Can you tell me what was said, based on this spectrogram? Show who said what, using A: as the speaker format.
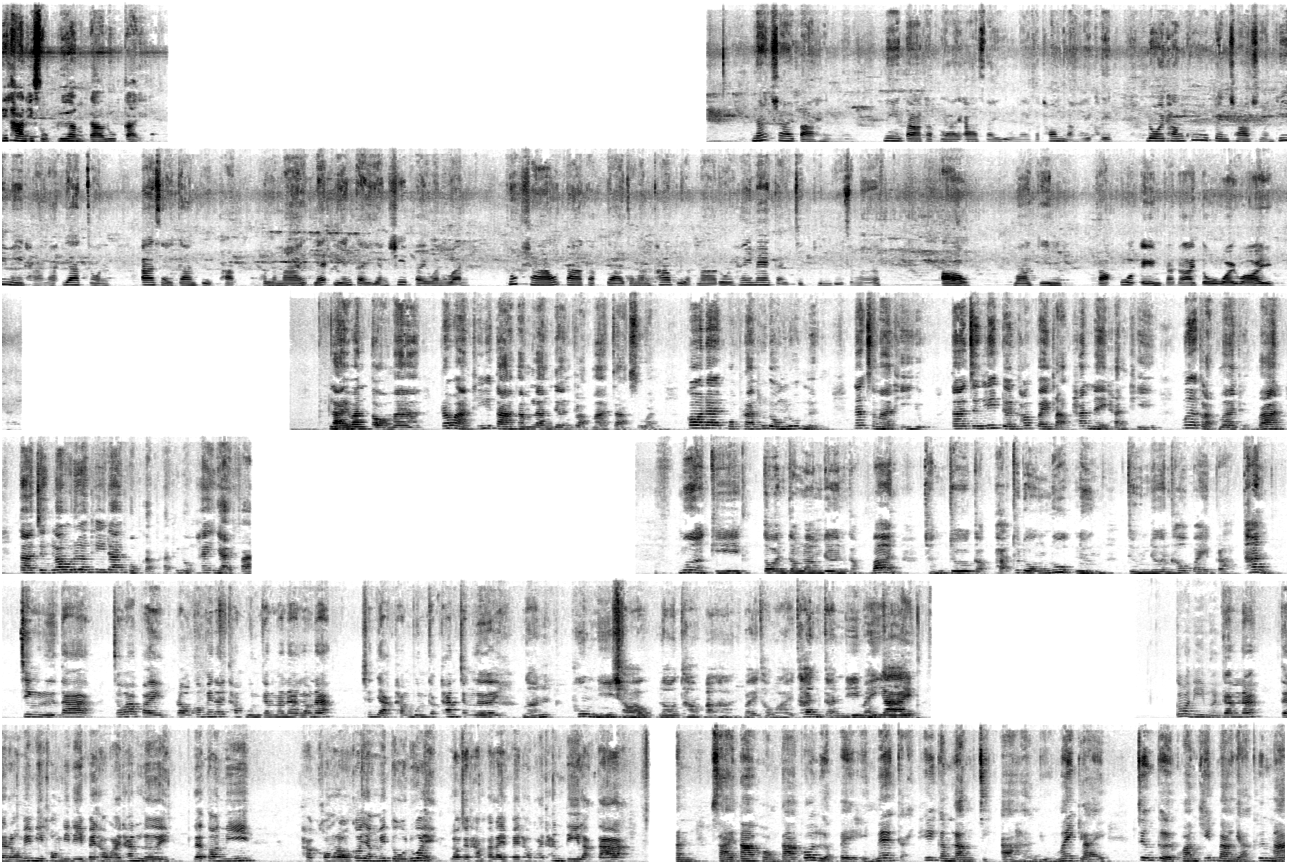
A: นิทานอีสปเรื่องดาวลูกไก่ณชายป่าแห่งหนึ่ง มีตากับยายอาศัยอยู่ในกระท่อมหลังเล็กๆ โดยทั้งคู่เป็นชาวสวนที่มีฐานะยากจน อาศัยการปลูกผัก ผลไม้และเลี้ยงไก่เลี้ยงชีพไปวันๆ ทุกเช้าตากับยายจะนำข้าวเปลือกมาโรยให้แม่ไก่จิกกินอยู่เสมอ เอามากินเพราะพวกเองจะได้โตไวๆ หลายวันต่อมา ระหว่างที่ตากำลังเดินกลับมาจากสวน ก็ได้พบพระธุดงค์รูปหนึ่ง นั่งสมาธิอยู่ ตาจึงรีบเดินเข้าไปกราบท่านในทันที เมื่อกลับมาถึงบ้าน ตาจึงเล่าเรื่องที่ได้พบกับพระธุดงค์ให้ยายฟัง
B: เมื่อกี้ตอนกำลังเดินกลับบ้าน ฉันเจอกับพระธุดงค์รูปหนึ่ง จึงเดินเข้าไปกราบท่าน
C: จริงหรือตา จะว่าไปเราก็ไม่ได้ทำบุญกันมานานแล้วนะ ฉันอยากทำบุญกับท่านจังเลย
B: งั้น พรุ่งนี้เช้าเราทำอาหารไปถวายท่านกันดีไหมยาย
C: ก็ดีเหมือนกันนะ แต่เราไม่มีของดีๆ ไปถวายท่านเลย และตอนนี้ ผักของเราก็ยังไม่โตด้วย เราจะทำอะไรไปถวายท่านดีละตา
A: สายตาของตาก็เหลือบไปเห็นแม่ไก่ที่กำลังจิกอาหารอยู่ไม่ไกล จึงเกิดความคิดบางอย่างขึ้นมา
